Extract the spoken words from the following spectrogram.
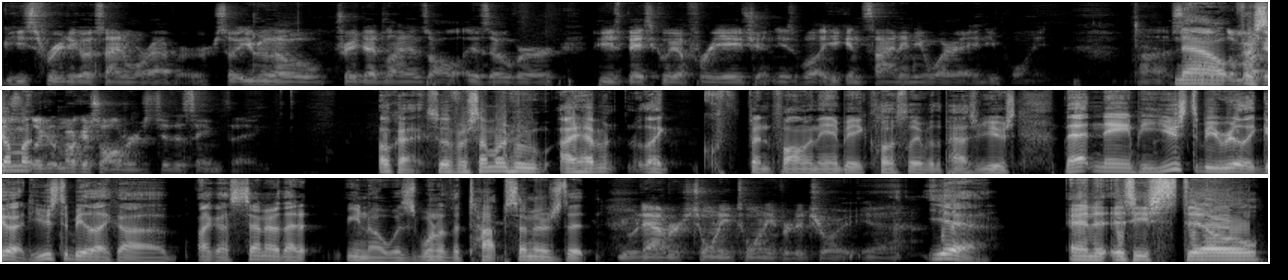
he's free to go sign wherever. So even though trade deadline is all is over, he's basically a free agent. He's well, he can sign anywhere at any point. Uh, so Now, for LaMarcus, someone- Marcus Aldridge did the same thing. Okay, so for someone who I haven't like been following the NBA closely over the past years, that name he used to be really good. He used to be like a like a center that you know was one of the top centers that you would average 20-20 for Detroit. Yeah. yeah. And is he still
